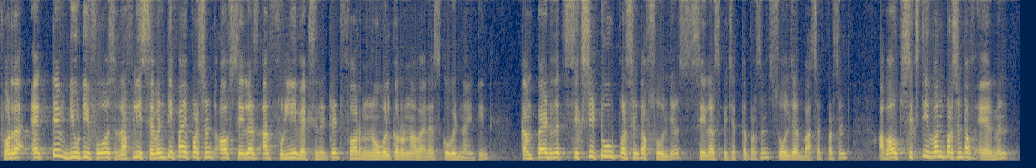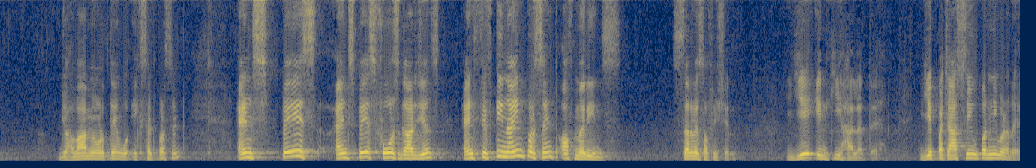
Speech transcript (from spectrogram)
For the active duty force रफली 75 percent of sailors are fully vaccinated for novel corona virus COVID 19 compared with 62 percent of soldiers sailors पिछहत्तर परसेंट सोल्जर बासठ percent about 61 percent of airmen जो हवा में उड़ते हैं, वो इकसठ percent. And space and space force guardians and 59 percent of marines service official ये इनकी हालत है। ये पचास से ऊपर नहीं बढ़ रहे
